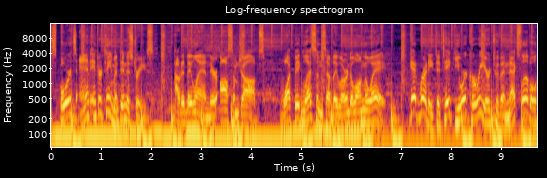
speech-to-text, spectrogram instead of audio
sports, and entertainment industries. How did they land their awesome jobs? What big lessons have they learned along the way? Get ready to take your career to the next level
